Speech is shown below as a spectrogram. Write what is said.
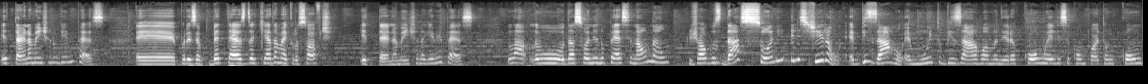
eternamente no Game Pass. É, por exemplo, Bethesda, que é da Microsoft, eternamente na Game Pass. Lá, o da Sony no PS Now, não. Jogos da Sony, eles tiram. É bizarro, é muito bizarro a maneira como eles se comportam com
